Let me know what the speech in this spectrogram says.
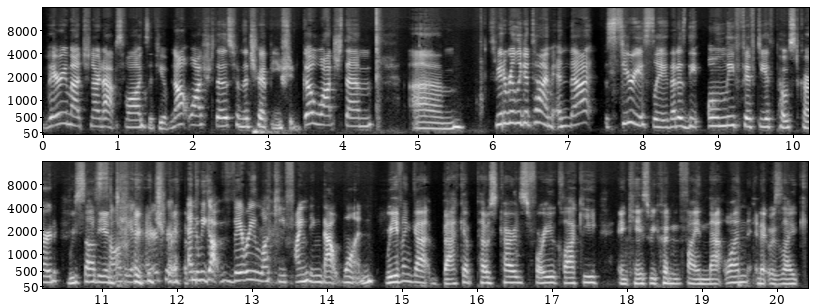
very much in our Daps vlogs. If you have not watched those from the trip, you should go watch them. Um, So we had a really good time. And that seriously, that is the only 50th postcard We saw, we the, entire trip. And we got very lucky finding that one. We even got backup postcards for you, Flocky, in case we couldn't find that one. And it was like,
